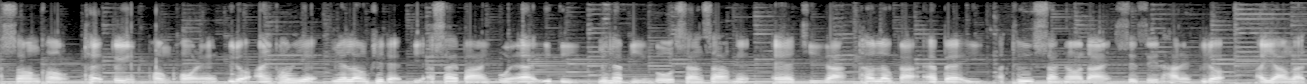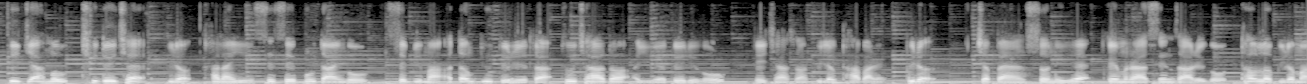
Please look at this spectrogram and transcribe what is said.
အစွမ်းကုန်ထည့်သွင်းဖုံခေါ်တယ်ပြီးတော့ iPhone ရဲ့မျက်လုံးဖြစ်တဲ့ဒီအစိုက်ပိုင်း OLED မျက်နှာပြင်ကို Samsung နဲ့ LG ကထုတ်လုပ်တာ Apple ၏အထူးစံနှုန်းအတိုင်းစစ်ဆေးထားတယ်ပြီးတော့အယောင်ကတိကျမှုထိတွေ့ချက်ပြီးတော့ခန္ဓာရည်စစ်ဆေးမှုတိုင်းကို စစ်ပြီးမှအတုံးပြုသူတွေအတွက်ထူးခြားသောအရွယ်သွေးတွေကိုဒေချာစွာပြုလုပ်ထားပါတယ်ပြီးတော့ဂျပန် Sony ရဲ့ကင်မရာစင်ဆာတွေကိုထုတ်လုပ်ပြီးတော့မှ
